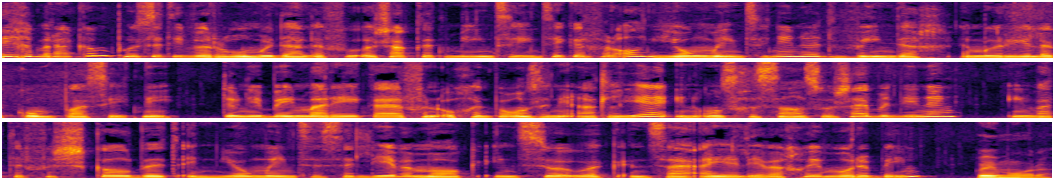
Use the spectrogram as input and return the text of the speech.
Die gebrek aan positiewe rolmodelle veroorsaak dat mense en seker veral jong mense nie noodwendig 'n morele kompas het nie. Dominee Ben Mareka het vanoggend by ons in die ateljee en ons gesels oor sy bediening en watter verskil dit in jong mense se lewe maak en so ook in sy eie lewe. Goeiemôre Ben. Goeiemôre.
